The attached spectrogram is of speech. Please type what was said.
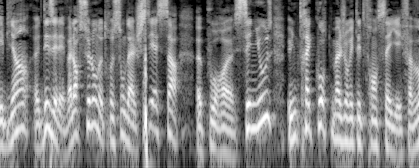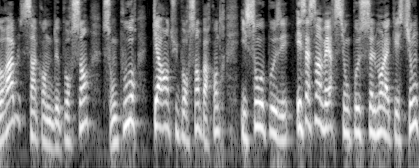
eh bien, euh, des élèves. Alors selon notre sondage CSA euh, pour CNews, une très courte majorité de Français y est favorable, 52% sont pour, 48% par contre y sont opposés. Et ça s'inverse si on pose seulement la question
